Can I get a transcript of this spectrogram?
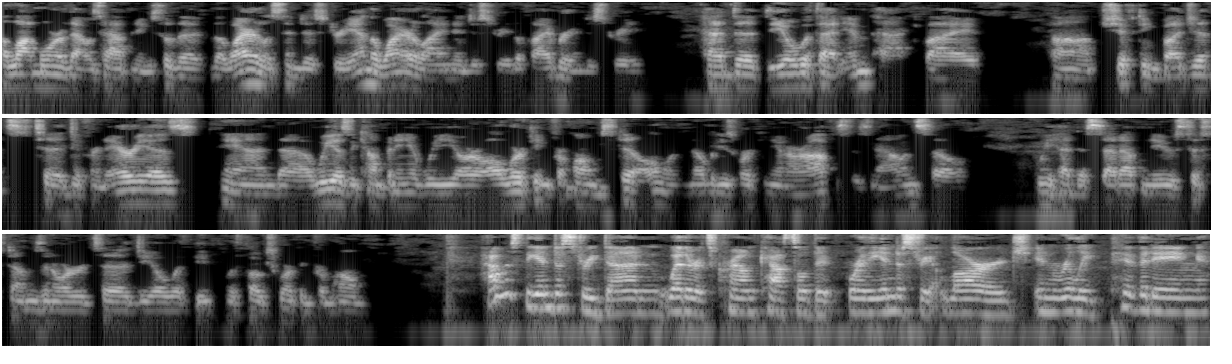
a lot more of that was happening. So the, the wireless industry and the wireline industry, the fiber industry had to deal with that impact by um, shifting budgets to different areas. And uh, we as a company, we are all working from home still. Nobody's working in our offices now. And so we had to set up new systems in order to deal with with folks working from home. How has the industry done, whether it's Crown Castle or the industry at large, in really pivoting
